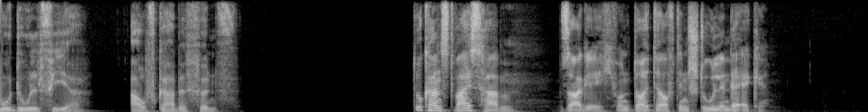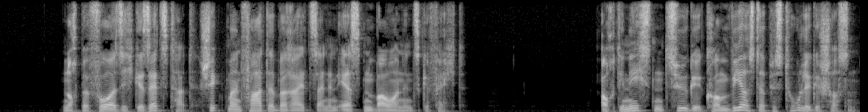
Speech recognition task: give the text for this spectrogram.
Modul 4 Aufgabe 5 Du kannst Weiß haben, sage ich und deute auf den Stuhl in der Ecke. Noch bevor er sich gesetzt hat, schickt mein Vater bereits seinen ersten Bauern ins Gefecht. Auch die nächsten Züge kommen wie aus der Pistole geschossen.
